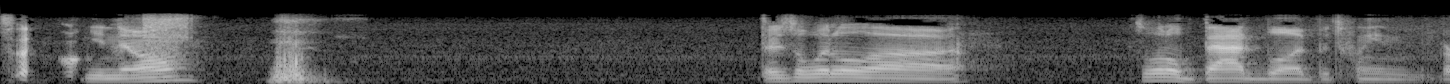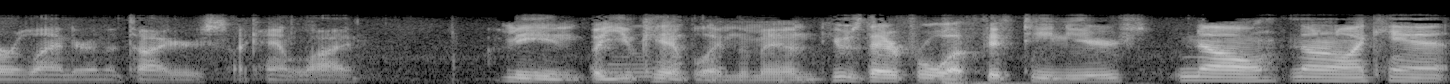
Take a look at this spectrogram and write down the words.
So, You know, there's a little uh, there's a little bad blood between Verlander and the Tigers. I can't lie. I mean, but you can't blame the man. He was there for what, 15 years? No, no, no, I can't.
